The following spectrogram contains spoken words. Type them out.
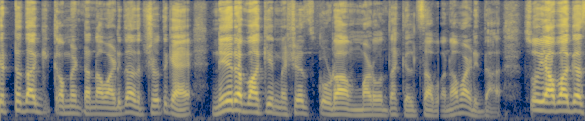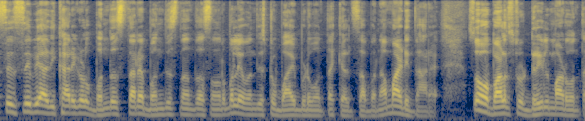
ಕೆಟ್ಟದಾಗಿ ಕಮೆಂಟನ್ನು ಮಾಡಿದ. ಅದ್ರ ಜೊತೆಗೆ ನೇರವಾಗಿ ಮೆಸೇಜ್ ಕೂಡ ಮಾಡುವಂಥ ಕೆಲಸವನ್ನು ಮಾಡಿದ್ದ. ಸೊ ಯಾವಾಗ ಸಿ ಸಿ ಬಿ ಅಧಿಕಾರಿಗಳು ಬಂಧಿಸ್ತಾರೆ ಬಂಧಿಸಿದಂಥ ಸಂದರ್ಭದಲ್ಲಿ ಒಂದಿಷ್ಟು ಬಾಯಿ ಬಿಡುವಂಥ ಕೆಲಸವನ್ನು ಮಾಡಿದ್ದಾರೆ. ಸೊ ಭಾಳಷ್ಟು ಡ್ರಿಲ್ ಮಾಡುವಂಥ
